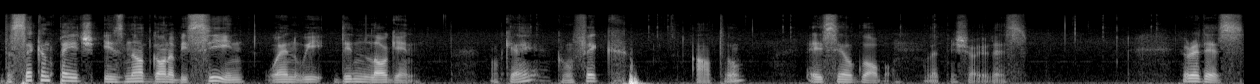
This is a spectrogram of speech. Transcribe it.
the second page is not gonna be seen when we didn't log in. Okay config auto ACL global. Let me show you this. Here it is.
